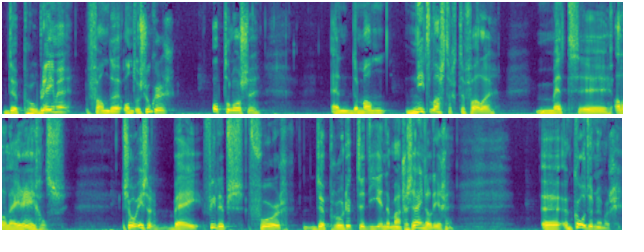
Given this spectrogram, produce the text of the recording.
de problemen van de onderzoeker op te lossen... en de man niet lastig te vallen met uh, allerlei regels. Zo is er bij Philips voor de producten die in de magazijnen liggen... Uh, een codenummer.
